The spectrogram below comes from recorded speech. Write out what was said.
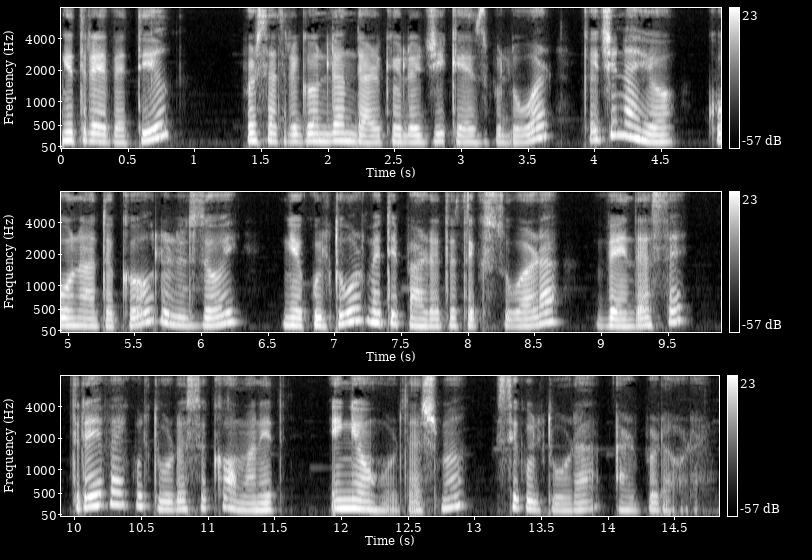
Një trevë e tillë për sa tregon lënda arkeologjike e zbuluar, ka qenë ajo ku në atë kohë lulëzoi një kulturë me tipare të theksuara vendase treva e kulturës së Komanit, e njohur tashmë si kultura arbërore.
